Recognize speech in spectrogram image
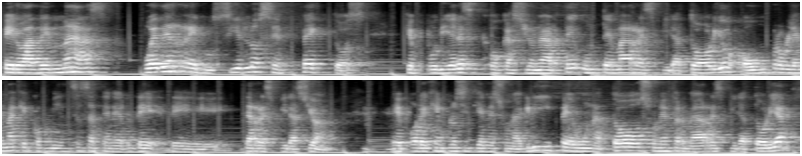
pero además puede reducir los efectos que pudieras ocasionarte un tema respiratorio o un problema que comiences a tener de, respiración. Eh, por ejemplo, si tienes una gripe, una tos, una enfermedad respiratoria,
